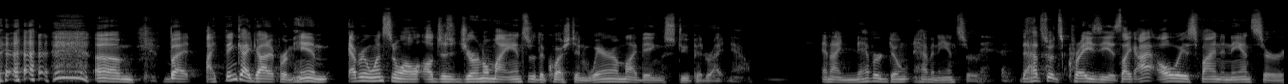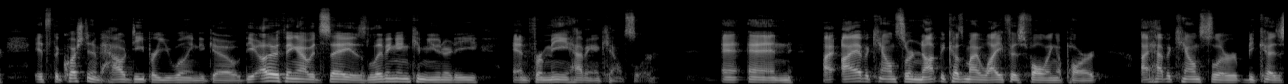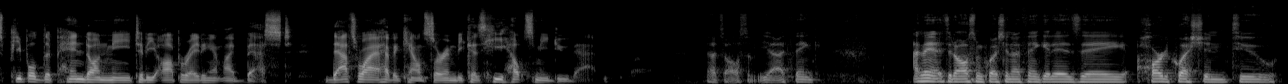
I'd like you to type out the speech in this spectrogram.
um, but I think I got it from him. Every once in a while, I'll just journal my answer to the question, where am I being stupid right now? And I never don't have an answer. That's what's crazy. It's like I always find an answer. It's the question of how deep are you willing to go. The other thing I would say is living in community and for me having a counselor. And, and I, I have a counselor not because my life is falling apart. I have a counselor because people depend on me to be operating at my best. That's why I have a counselor and because he helps me do that. That's awesome. Yeah, I think I think it's an awesome question. I think it is a hard question to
